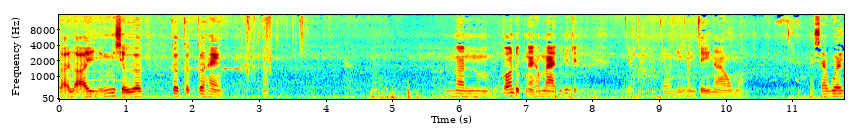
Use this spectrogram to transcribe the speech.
lại lại những sự cơ cực cơ hàng đó nên có được ngày hôm nay của chú anh chị dạ. cho những anh chị nào mà xa quê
